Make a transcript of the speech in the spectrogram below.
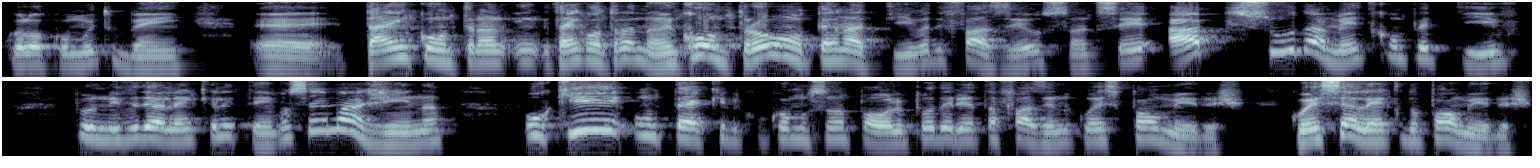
colocou muito bem, é, tá encontrando, tá encontrando, não, encontrou uma alternativa de fazer o Santos ser absurdamente competitivo para o nível de elenco que ele tem. Você imagina o que um técnico como o São Paulo poderia estar tá fazendo com esse Palmeiras, com esse elenco do Palmeiras,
